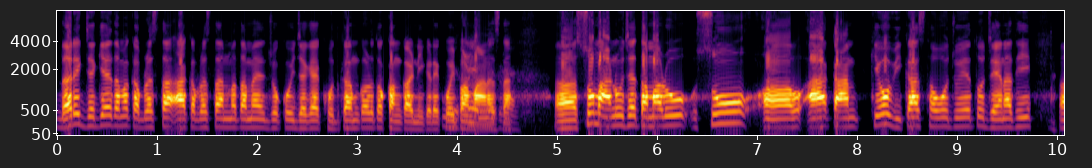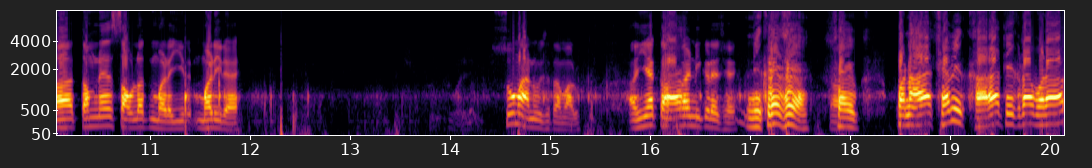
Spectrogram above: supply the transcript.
દરેક જગ્યાએ તમે કબ્રસ્તાન આ કબ્રસ્તાનમાં તમે જો કોઈ જગ્યાએ ખોદકામ કરો તો કંકર નીકળે કોઈ પણ માણસના શું માનવું છે તમારું? શું આ કામ કેવો વિકાસ થવો જોઈએ તો જેનાથી તમને સવલત મળી મળી રહે? શું માનવું છે તમારું? અહીંયા કંકર નીકળે છે. નીકળે છે સાહેબ. પણ આ છે ને ખારા ટેકરા બધા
